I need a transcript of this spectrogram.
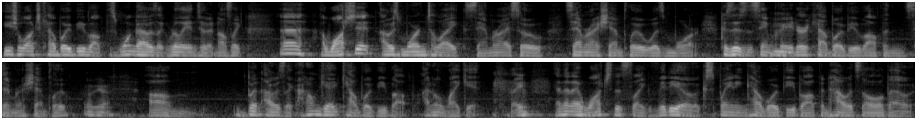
you should watch Cowboy Bebop." This one guy was like really into it, and I was like, "Eh." I watched it. I was more into like samurai. So Samurai Champloo was more because it was the same Mm. creator, Cowboy Bebop and Samurai Champloo. Okay. Um, but I was like, I don't get Cowboy Bebop. I don't like it, right? and then I watched this like video explaining Cowboy Bebop and how it's all about.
